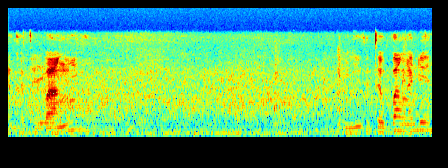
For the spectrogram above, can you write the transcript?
dan ketebang ini ketebang ada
